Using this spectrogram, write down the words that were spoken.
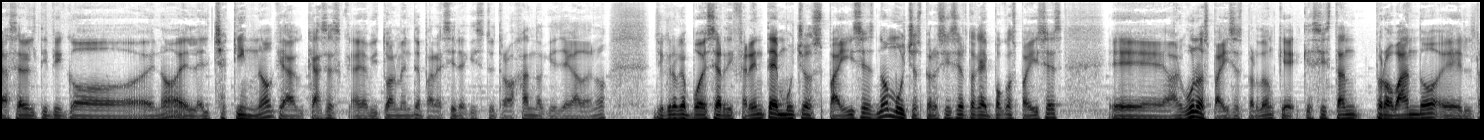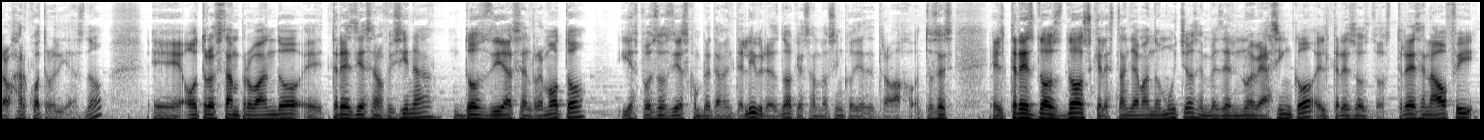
hacer el típico, eh, ¿no? El, check-in, ¿no? Que, haces eh, habitualmente para decir aquí estoy trabajando, aquí he llegado, ¿no? Yo creo que puede ser diferente en muchos países, no muchos, pero sí es cierto que hay pocos países, eh, algunos países, perdón, que, sí están probando el trabajar cuatro días, ¿no? otros están probando tres días en la oficina, dos días en remoto, y después dos días completamente libres, ¿no? Que son los cinco días de trabajo. Entonces, el 3-2-2, que le están llamando muchos, en vez del 9 a 5, el 3-2-2. Tres en la OFI,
